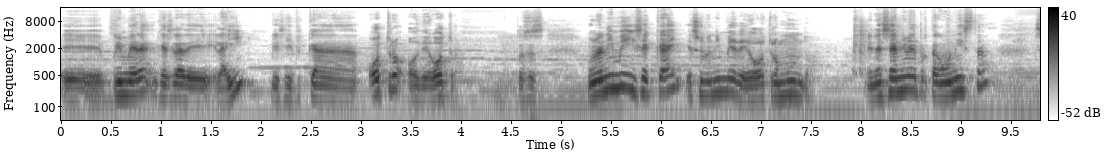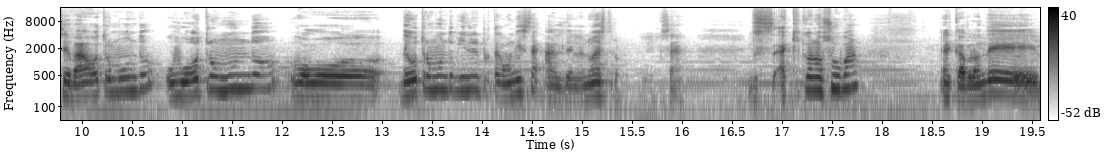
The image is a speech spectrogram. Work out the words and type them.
eh, primera, que es la de la I, que significa otro o de otro. Entonces, un anime Isekai es un anime de otro mundo. En ese anime el protagonista se va a otro mundo, u otro mundo, o de otro mundo viene el protagonista al de la nuestro. O sea, entonces aquí con Osuba, el cabrón de.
